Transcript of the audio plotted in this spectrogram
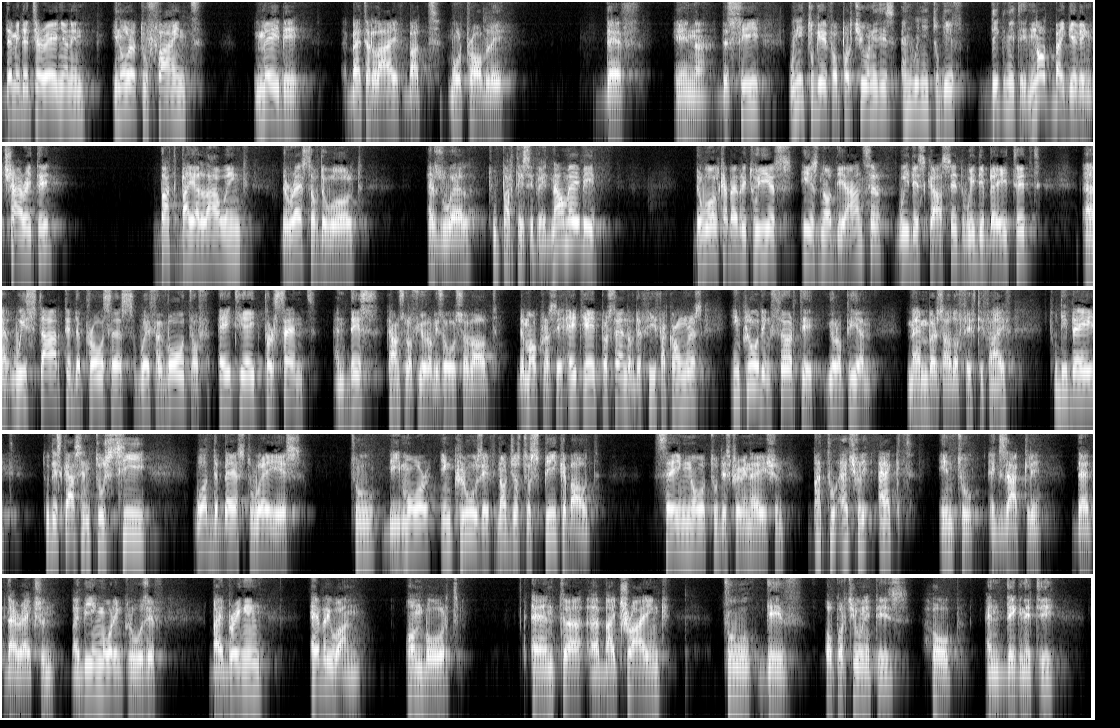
the Mediterranean in, in order to find maybe a better life, but more probably death in the sea. We need to give opportunities and we need to give dignity, not by giving charity, but by allowing the rest of the world as well to participate. Now, maybe the World Cup every two years is not the answer. We discuss it, we debate it. Uh, we started the process with a vote of 88%, and this Council of Europe is also about democracy. 88% of the FIFA Congress, including 30 European members out of 55 to debate, to discuss, and to see what the best way is to be more inclusive, not just to speak about saying no to discrimination, but to actually act into exactly that direction by being more inclusive, by bringing everyone on board, and uh, uh, by trying to give opportunities, hope, and dignity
